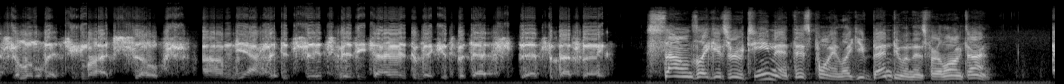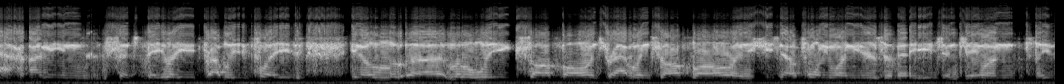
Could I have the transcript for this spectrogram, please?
asked a little bit too much. So, um, yeah, it's it's busy time at the Vickets, but that's that's the best thing. Sounds like it's routine at this point. Like you've been doing this for a long time. Yeah, I mean, since Bailey probably played, you know, uh, little league softball and traveling softball, and she's now 21 years of age, and Jalen played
